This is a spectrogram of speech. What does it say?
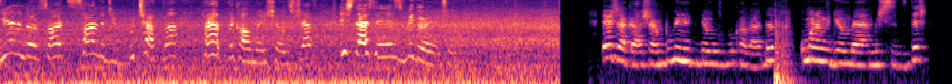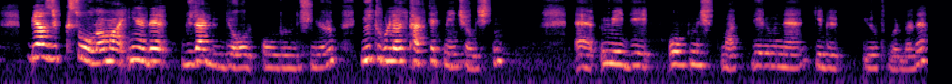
24 saat sadece bıçakla hayatta kalmaya çalışacağız. İsterseniz videoya geçelim. Evet arkadaşlar bugünlük videomuz bu kadardı. Umarım videomu beğenmişsinizdir. Birazcık kısa oldu ama yine de güzel bir video ol- olduğunu düşünüyorum. YouTuber'ları taklit etmeye çalıştım. Ee, Ümidi, Orkun Işıtmak, Derimine gibi YouTuber'ları.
